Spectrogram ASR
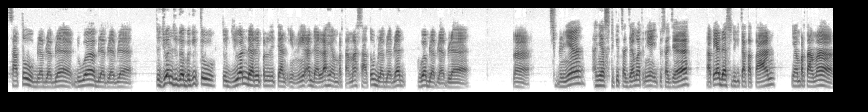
satu bla bla bla, dua bla bla bla. Tujuan juga begitu. Tujuan dari penelitian ini adalah yang pertama satu bla bla bla, dua bla bla bla. Nah, sebenarnya hanya sedikit saja materinya itu saja, tapi ada sedikit catatan. Yang pertama,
